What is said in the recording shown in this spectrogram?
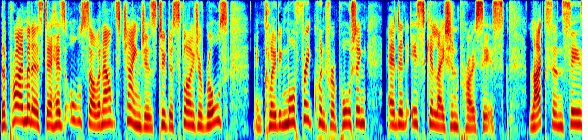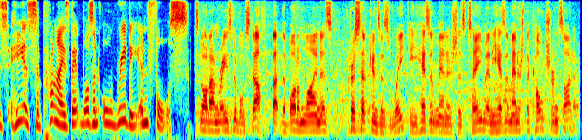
The Prime Minister has also announced changes to disclosure rules, including more frequent reporting and an escalation process. Luxon says he is surprised that wasn't already in force. It's not unreasonable stuff, but the bottom line is Chris Hipkins is weak, he hasn't managed his team, and he hasn't managed the culture inside it.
